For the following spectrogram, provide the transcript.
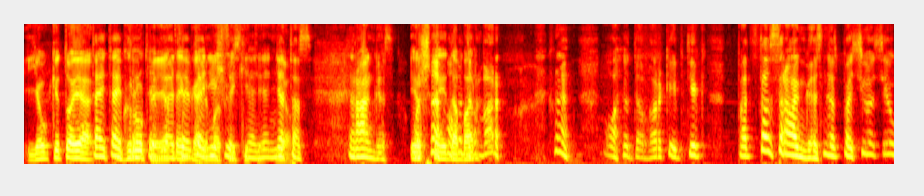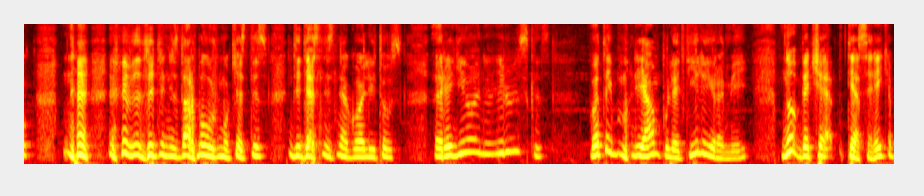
Jau kitoje Tai taip, grupėje, taip, taip, taip, ten galima iš vis sakyti. ne, ne tas rangas. Ir štai O dabar- dabar O dabar kaip tik pats tas rangas, nes pas juos jau vidutinis darbo užmokestis didesnis negu Alytaus regione ir viskas. Va taip Marijampolė tyliai ramiai. Nu, bet čia tiesa, reikia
